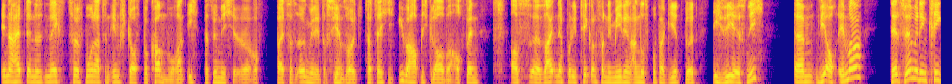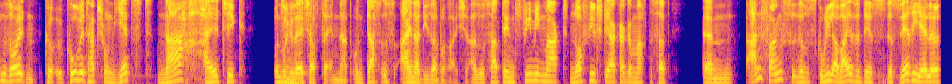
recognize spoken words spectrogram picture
innerhalb der nächsten zwölf Monate einen Impfstoff bekommen, woran ich persönlich, äh, auch falls das irgendwen interessieren sollte, tatsächlich überhaupt nicht glaube, auch wenn aus äh, Seiten der Politik und von den Medien anderes propagiert wird. Ich sehe es nicht. Ähm, wie auch immer, selbst wenn wir den kriegen sollten, Co- Covid hat schon jetzt nachhaltig unsere Mhm. Gesellschaft verändert. Und das ist einer dieser Bereiche. Also es hat den Streaming-Markt noch viel stärker gemacht. Es hat ähm, anfangs, das ist skurrilerweise, das, das serielle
